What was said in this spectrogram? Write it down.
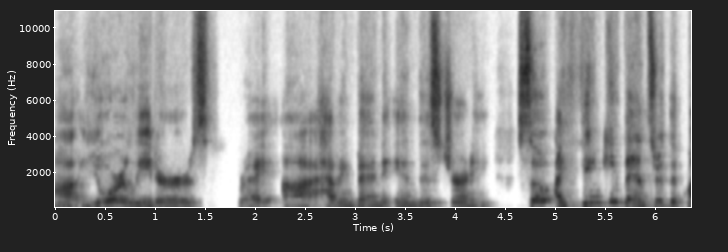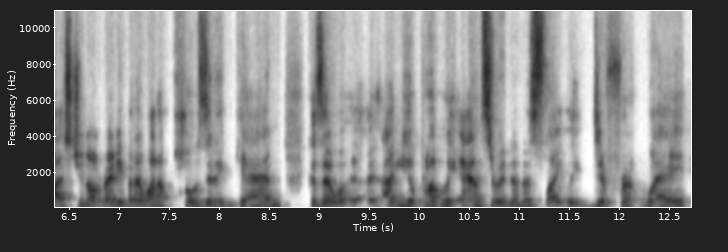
uh, mm-hmm. your leaders, right? Uh, having been in this journey. So I think you've answered the question already, but I want to pose it again because you'll probably answer it in a slightly different way.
